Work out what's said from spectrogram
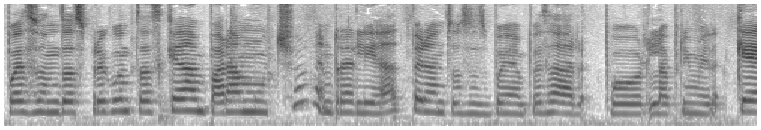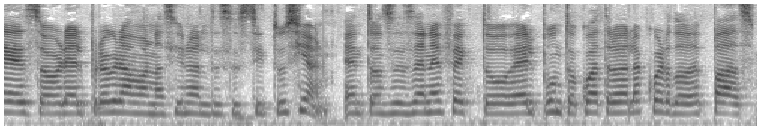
Pues son dos preguntas que dan para mucho en realidad, pero entonces voy a empezar por la primera, que es sobre el Programa Nacional de Sustitución. Entonces, en efecto, el punto 4 del Acuerdo de Paz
